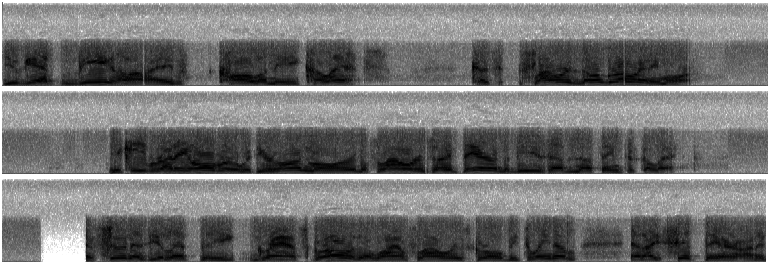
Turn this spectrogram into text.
You get beehive colony collapse because flowers don't grow anymore. You keep running over with your lawnmower, the flowers aren't there, the bees have nothing to collect. As soon as you let the grass grow, the wildflowers grow between them, and I sit there on a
